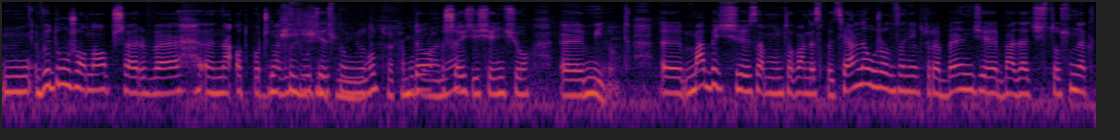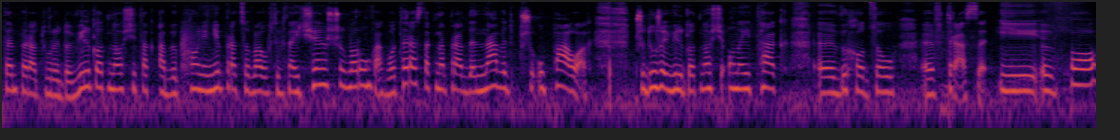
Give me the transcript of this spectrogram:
Mm, Wydłużono przerwę e, na odpoczynek z 20 60 minut do Ania? 60 e, minut. Ma być zamontowane specjalne urządzenie, które będzie badać stosunek temperatury do wilgotności, tak aby konie nie pracowały w tych najcięższych warunkach, bo teraz tak naprawdę nawet przy upałach, przy dużej wilgotności one i tak e, wychodzą e, w trasę. I e, po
